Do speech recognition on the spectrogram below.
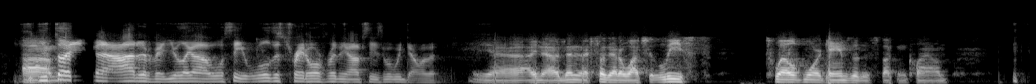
you Um, thought you got out of it. You're like, oh, we'll see. We'll just trade Horford in the offseason. We'll be done with it. yeah, I know. Then I still got to watch at least 12 more games of this fucking clown.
